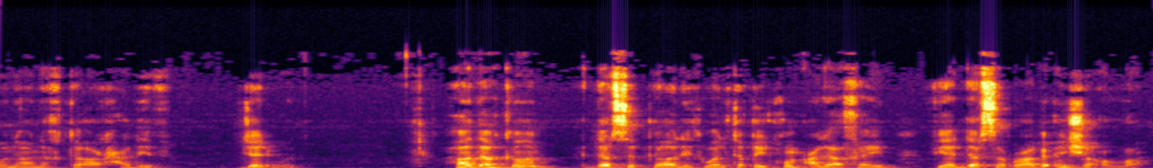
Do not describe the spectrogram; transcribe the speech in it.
هنا نختار حذف جدول. هذا كان الدرس الثالث والتقيكم على خير في الدرس الرابع إن شاء الله.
